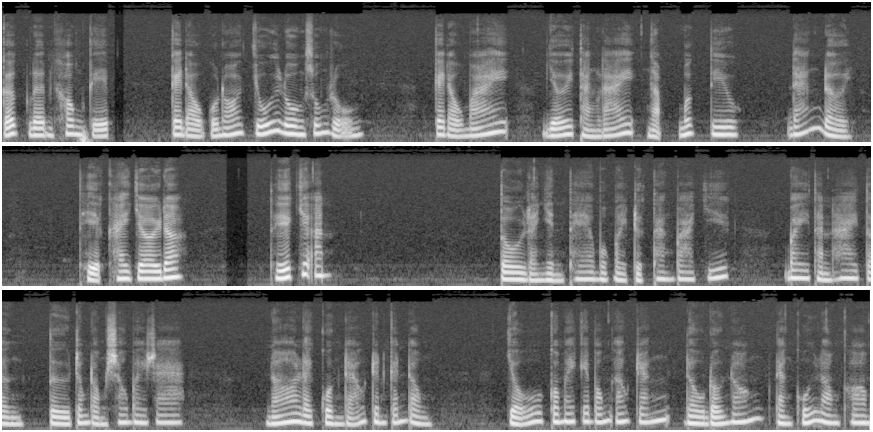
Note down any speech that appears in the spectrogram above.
Cất lên không kịp, cây đầu của nó chuối luôn xuống ruộng. Cây đầu mái với thằng lái ngập mất tiêu, đáng đời. Thiệt hay chơi đó. Thiệt chứ anh. Tôi lại nhìn theo một bầy trực thăng ba chiếc, bay thành hai tầng từ trong đồng sâu bay ra. Nó lại quần đảo trên cánh đồng. Chỗ có mấy cái bóng áo trắng đầu đội nón đang cúi lon khom.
